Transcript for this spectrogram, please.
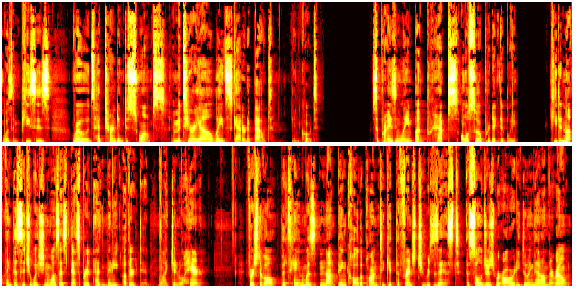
was in pieces, roads had turned into swamps, and material lay scattered about. Surprisingly, but perhaps also predictably, he did not think the situation was as desperate as many other did, like General Herr. First of all, Petain was not being called upon to get the French to resist. The soldiers were already doing that on their own.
